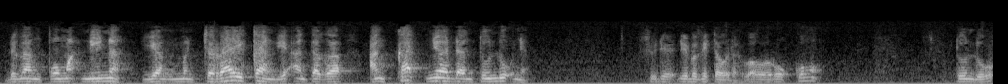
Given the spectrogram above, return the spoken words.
Dengan tomak ninah yang menceraikan di antara angkatnya dan tunduknya. So dia, dia beritahu dah bahawa rokok tunduk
